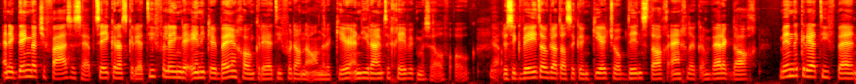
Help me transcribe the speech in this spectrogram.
En ik denk dat je fases hebt. Zeker als creatieveling. De ene keer ben je gewoon creatiever dan de andere keer. En die ruimte geef ik mezelf ook. Ja. Dus ik weet ook dat als ik een keertje op dinsdag, eigenlijk een werkdag, minder creatief ben.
